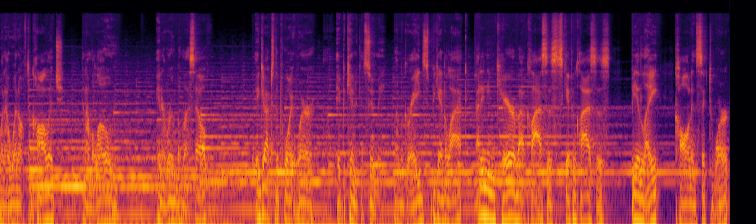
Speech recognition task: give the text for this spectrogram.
when I went off to college and I'm alone in a room by myself, it got to the point where it began to consume me. My grades began to lack. I didn't even care about classes, skipping classes, being late, calling in sick to work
